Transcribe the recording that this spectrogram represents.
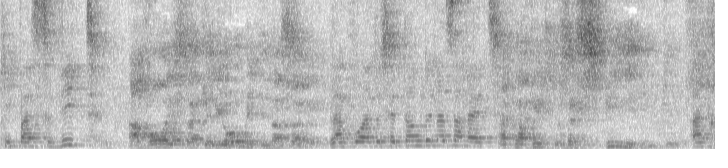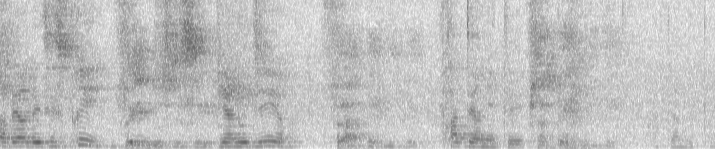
qui passe vite, a voz daquele homem de Nazaré, la voix de cet homme de Nazareth, através dos Espíritos, à travers les esprits, vem nos dizer vient nous dire fraternité, fraternité, fraternité. fraternité.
